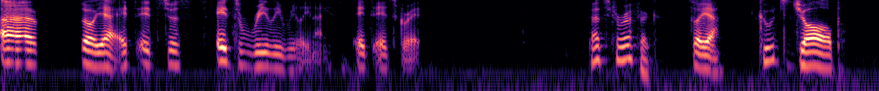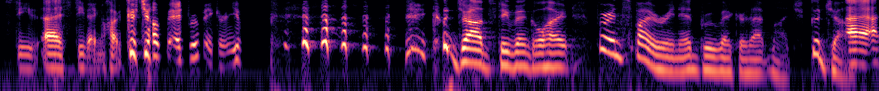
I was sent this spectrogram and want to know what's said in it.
Um, so yeah, it's it's just it's really really nice. It it's great. That's terrific. So yeah, good job, Steve uh, Steve Englehart. Good job, Ed Brubaker. You- Good job, Steve Englehart, for inspiring Ed Brubaker that much. Good job. Uh,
